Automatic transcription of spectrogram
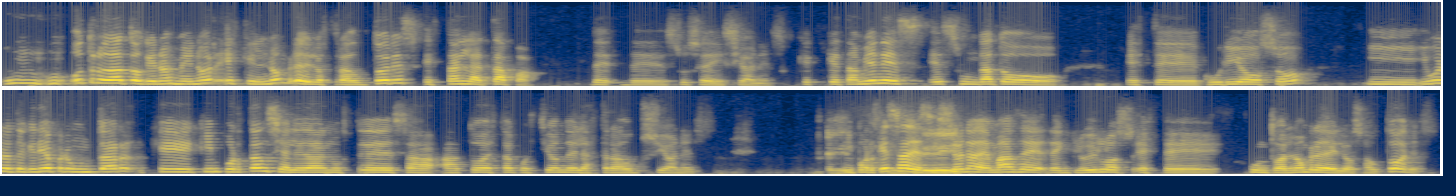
otro dato que no es menor es que el nombre de los traductores está en la tapa de, sus ediciones, que, también es, es, un dato este, curioso. Y, bueno, te quería preguntar qué, importancia le dan ustedes a, toda esta cuestión de las traducciones. ¿Y por qué esa decisión, además de, incluirlos este, junto al nombre de los autores?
